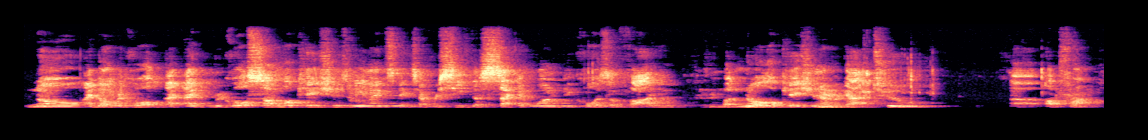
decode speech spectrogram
no, I don't recall, I, I recall some locations in the United States have received a second one because of volume, but no location ever got two, uh, upfront.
